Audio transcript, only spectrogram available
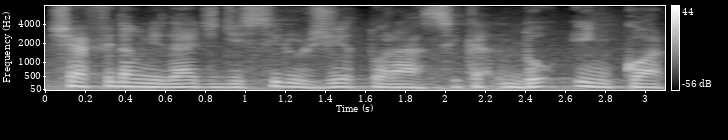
chefe da unidade de cirurgia torácica do INCOR.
